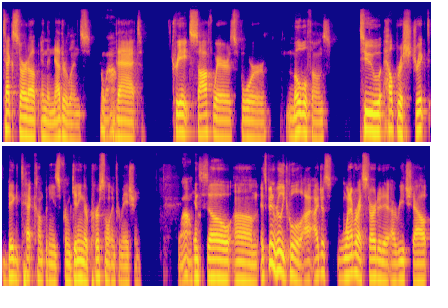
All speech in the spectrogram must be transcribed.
tech startup in the Netherlands oh, wow. that creates softwares for mobile phones to help restrict big tech companies from getting their personal information. Wow. And so um, it's been really cool. I, I just, whenever I started it, I reached out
